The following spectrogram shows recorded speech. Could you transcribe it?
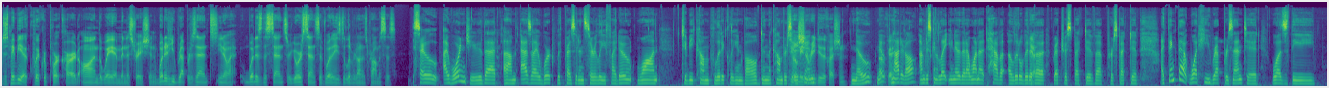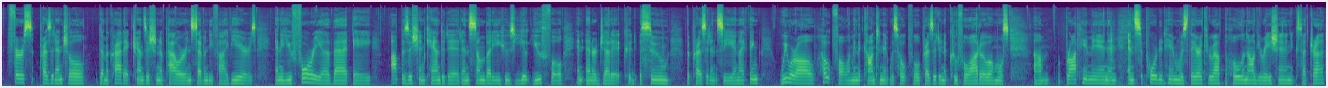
just maybe a quick report card on the Weah administration. What did he represent? You know, what is the sense or your sense of whether he's delivered on his promises? So I warned you that um, as I worked with President Sirleaf, I don't want to become politically involved in the conversation. Do you want me to redo the question? No, no, okay. not at all. I'm just going to let you know that I want to have a, a little bit yeah. of a retrospective uh, perspective. I think that what he represented was the first presidential democratic transition of power in 75 years and a euphoria that a opposition candidate and somebody who's youthful and energetic could assume the presidency and I think we were all hopeful. I mean, the continent was hopeful. President Akufo-Addo almost um, brought him in and, and supported him, was there throughout the whole inauguration, etc.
